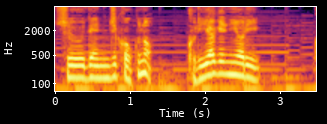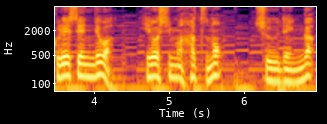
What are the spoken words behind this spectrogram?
終電時刻の繰り上げにより、呉線では広島発の終電が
